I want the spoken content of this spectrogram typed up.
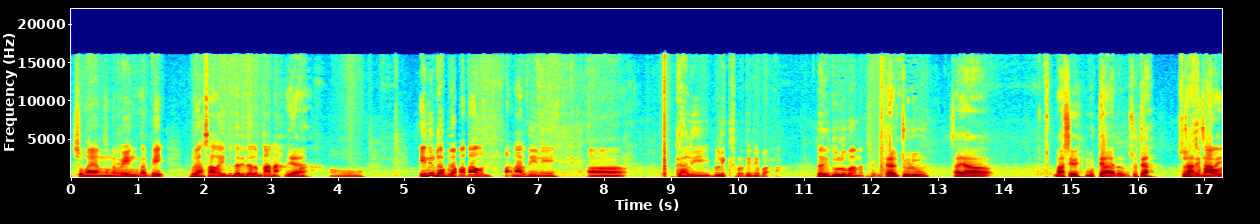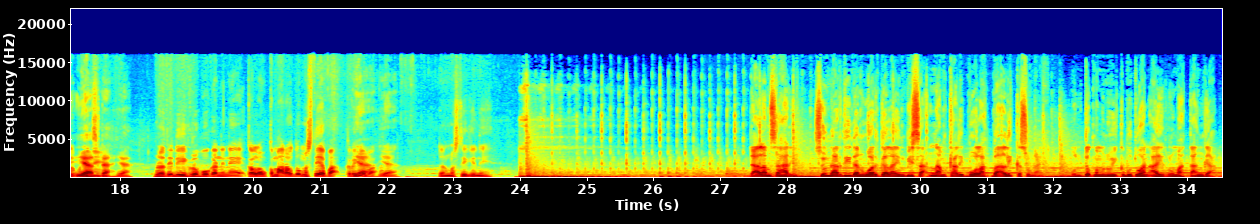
sungai yang mengering tapi berasalnya itu dari dalam tanah Iya. Pak. oh ini udah berapa tahun pak Nardi ini eh, gali belik seperti ini pak dari dulu banget Dari dulu saya masih muda itu sudah cari-cari. Iya, sudah, ya. Berarti di Grobogan ini kalau kemarau tuh mesti ya Pak kering ya, Iya, Pak? iya. Dan mesti gini. Dalam sehari, Sunardi dan warga lain bisa enam kali bolak-balik ke sungai untuk memenuhi kebutuhan air rumah tangga.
